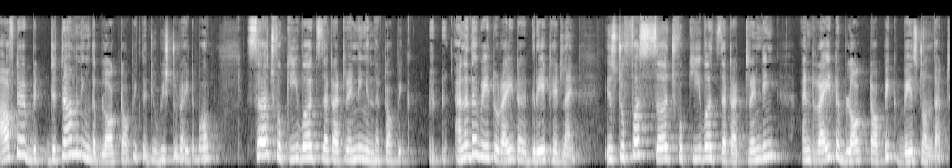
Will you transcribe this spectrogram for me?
After determining the blog topic that you wish to write about, search for keywords that are trending in that topic. Another way to write a great headline is to first search for keywords that are trending and write a blog topic based on that.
